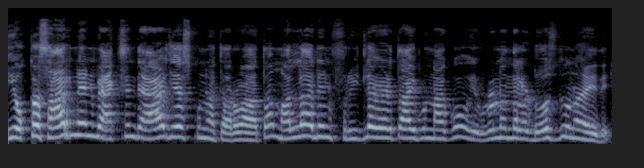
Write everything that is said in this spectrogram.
ఈ ఒక్కసారి నేను వ్యాక్సిన్ తయారు చేసుకున్న తర్వాత మళ్ళీ నేను ఫ్రిడ్జ్లో పెడతా. ఇప్పుడు నాకు రెండు వందల డోసు ఉన్నది ఇది.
